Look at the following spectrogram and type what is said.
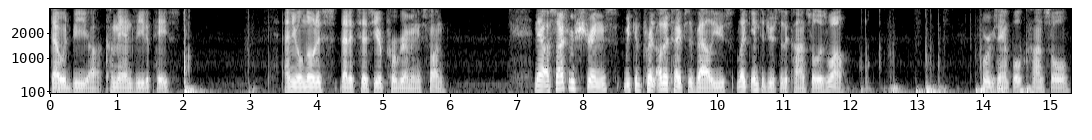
that would be uh, Command V to paste. And you'll notice that it says here, programming is fun. Now, aside from strings, we can print other types of values, like integers to the console as well. For example, console.log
